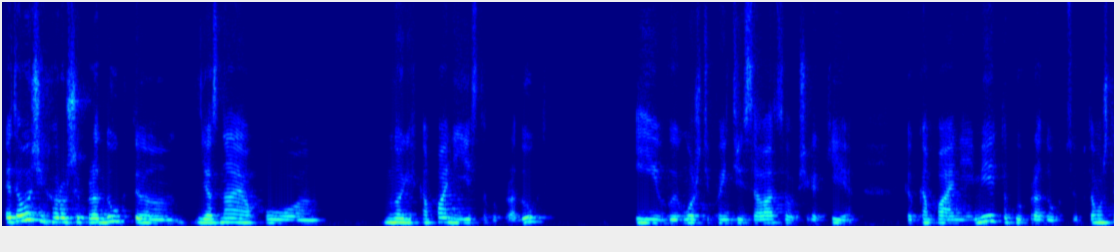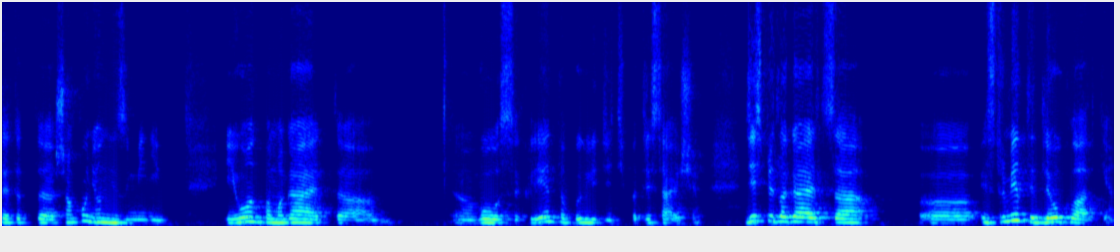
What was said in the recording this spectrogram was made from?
Это очень хороший продукт. Э, я знаю, у многих компаний есть такой продукт и вы можете поинтересоваться вообще, какие как компании имеют такую продукцию, потому что этот э, шампунь, он незаменим. И он помогает э, э, волосы клиентов выглядеть потрясающе. Здесь предлагаются инструменты для укладки.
